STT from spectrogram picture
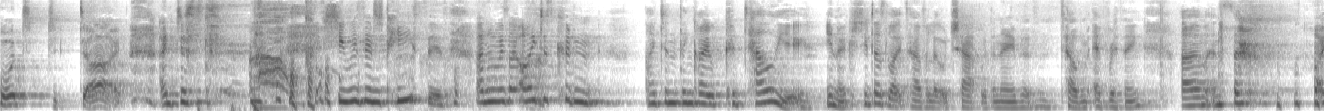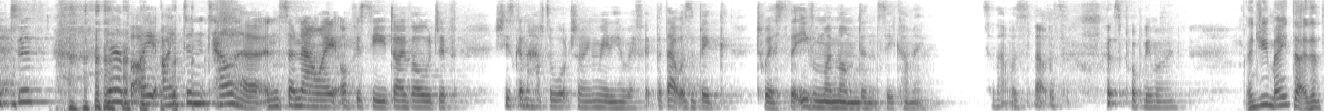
watched to die. And just, oh, she was in pieces. And I was like, I just couldn't, I didn't think I could tell you, you know, because she does like to have a little chat with the neighbours and tell them everything. Um, and so I just, yeah, but I, I didn't tell her. And so now I obviously divulge if she's going to have to watch something really horrific. But that was a big twist that even my mum didn't see coming. So that was, that was, that's probably mine. And you made that.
